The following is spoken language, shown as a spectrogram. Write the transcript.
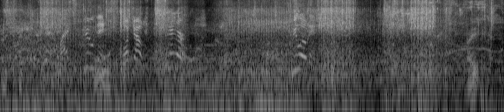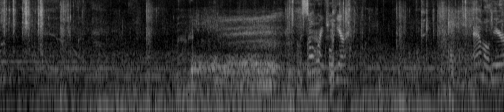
Vieni, vieni. Let's do this. Watch out. Stinger. Reloading. Vai. Bene. Assault rifle Compriamoci. here. Ammo here.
